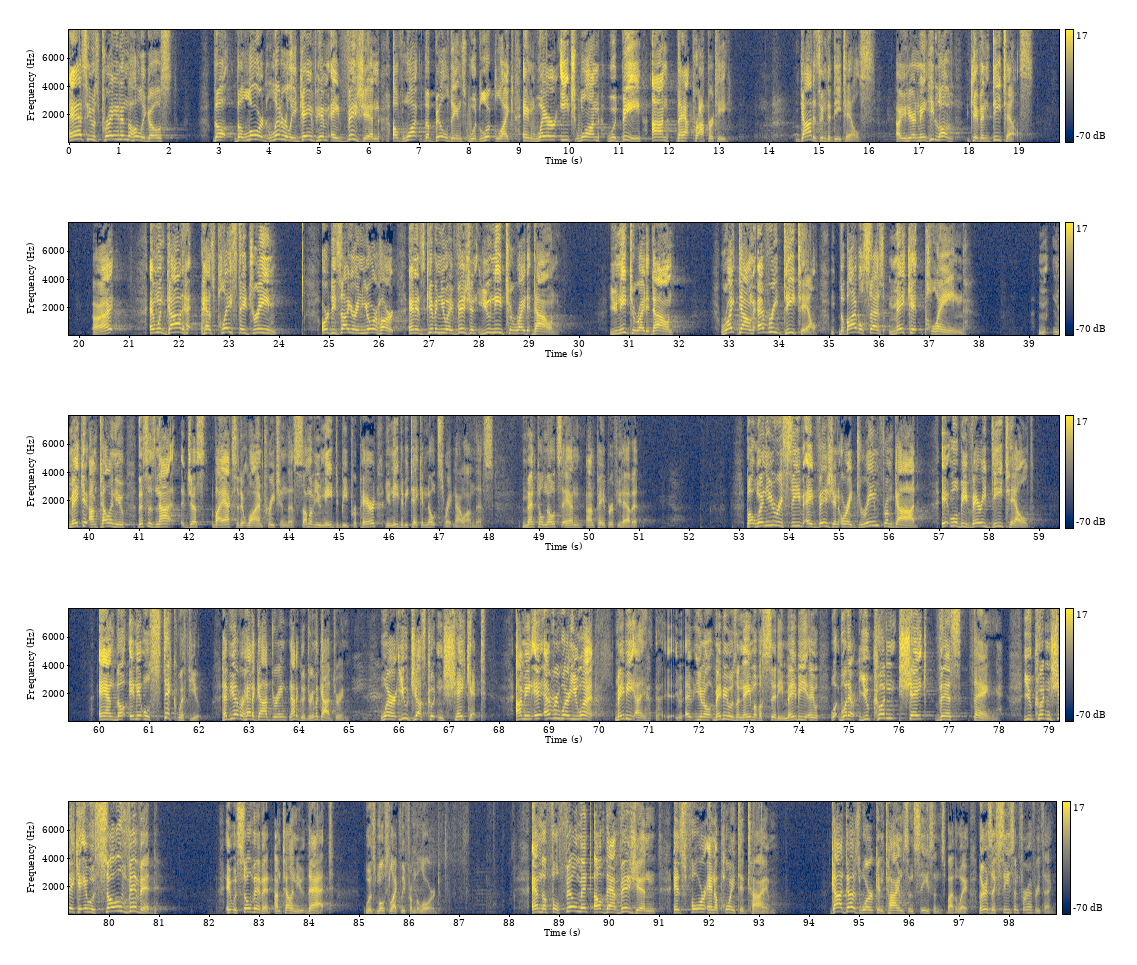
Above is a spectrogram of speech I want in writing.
as he was praying in the Holy Ghost, the, the Lord literally gave him a vision of what the buildings would look like and where each one would be on that property. God is into details. Are you hearing me? He loves giving details. All right? And when God ha- has placed a dream or desire in your heart and has given you a vision, you need to write it down. You need to write it down Write down every detail. The Bible says, make it plain. Make it, I'm telling you, this is not just by accident why I'm preaching this. Some of you need to be prepared. You need to be taking notes right now on this. Mental notes and on paper if you have it. But when you receive a vision or a dream from God, it will be very detailed and, the, and it will stick with you. Have you ever had a God dream? Not a good dream, a God dream. Amen. Where you just couldn't shake it. I mean, it, everywhere you went, maybe, you know, maybe it was the name of a city, maybe it, whatever. You couldn't shake this thing. You couldn't shake it. It was so vivid. It was so vivid. I'm telling you, that was most likely from the Lord. And the fulfillment of that vision is for an appointed time. God does work in times and seasons, by the way. There is a season for everything.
